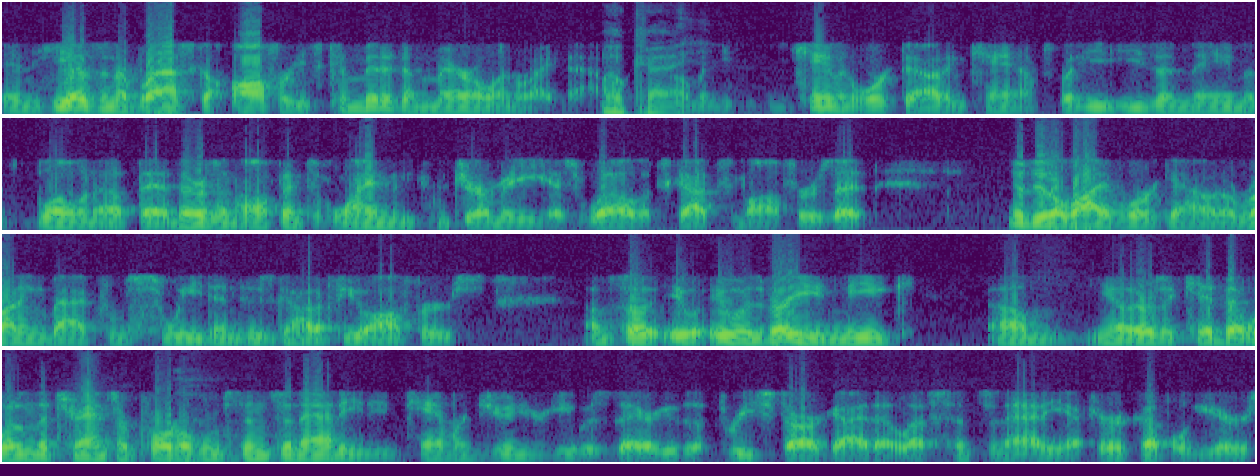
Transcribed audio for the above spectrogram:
and he has a Nebraska offer. He's committed to Maryland right now. Okay. Um, and he, he came and worked out in camps, but he, he's a name that's blowing up. There's an offensive lineman from Germany as well that's got some offers that you know did a live workout. A running back from Sweden who's got a few offers. Um, so it, it was very unique. Um, you know, there was a kid that went in the transfer portal from Cincinnati named Cameron Jr. He was there. He was a three-star guy that left Cincinnati after a couple of years.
